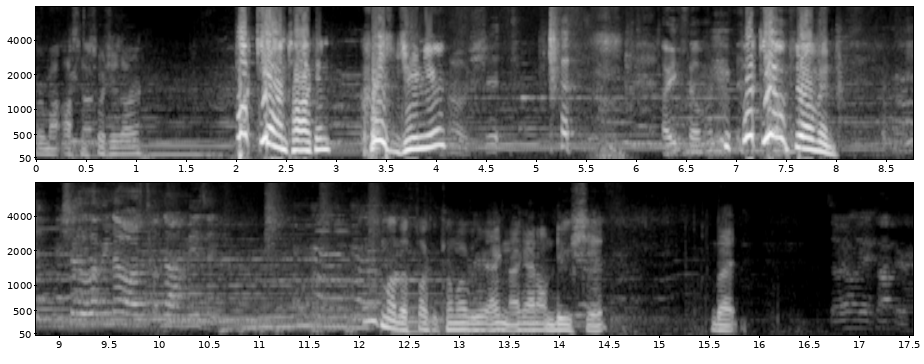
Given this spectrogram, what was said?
where my awesome switches are. Fuck yeah, I'm talking! Chris Jr. Oh shit. Are you filming? Fuck yeah, I'm filming! You, you should have let me know. I was putting on music. This motherfucker come over here acting like I don't do shit. But So I don't get copyright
